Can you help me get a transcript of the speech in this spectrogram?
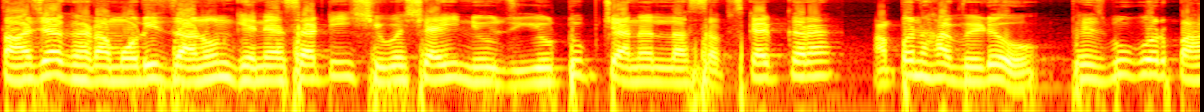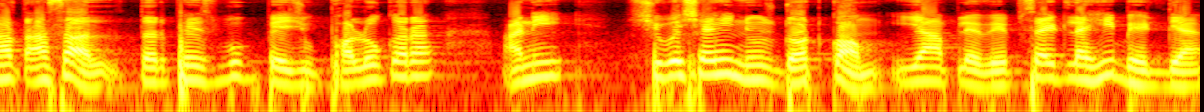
ताज्या घडामोडी जाणून घेण्यासाठी शिवशाही न्यूज यूट्यूब चॅनलला सबस्क्राईब करा. आपण हा व्हिडिओ फेसबुकवर पाहत असाल तर फेसबुक पेज फॉलो करा आणि शिवशाही न्यूज डॉट कॉम या आपल्या वेबसाईटलाही भेट द्या.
